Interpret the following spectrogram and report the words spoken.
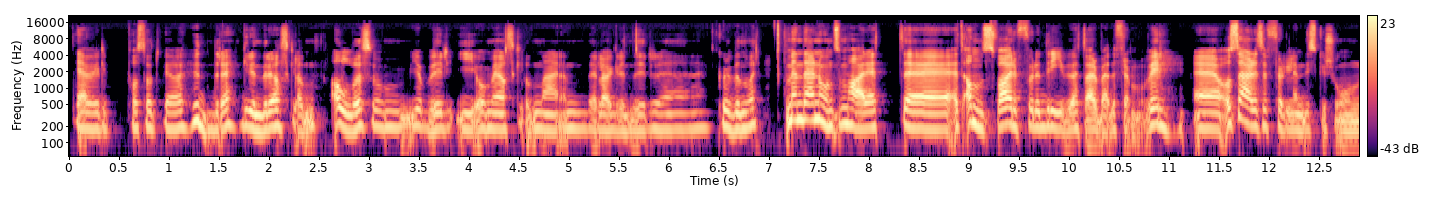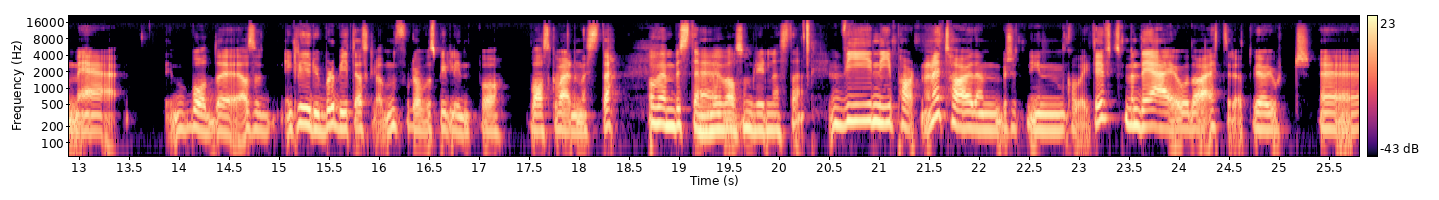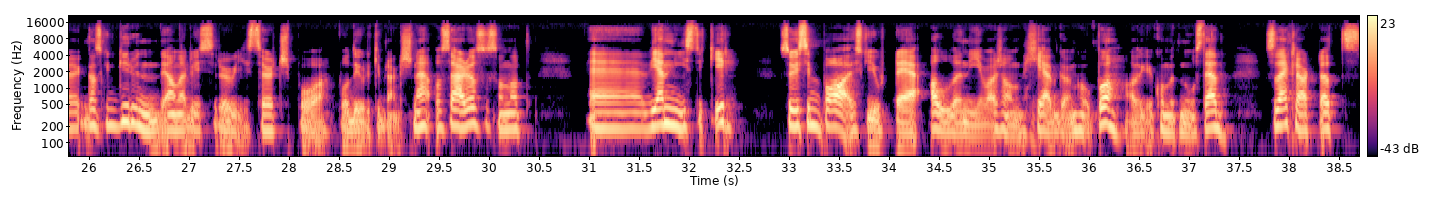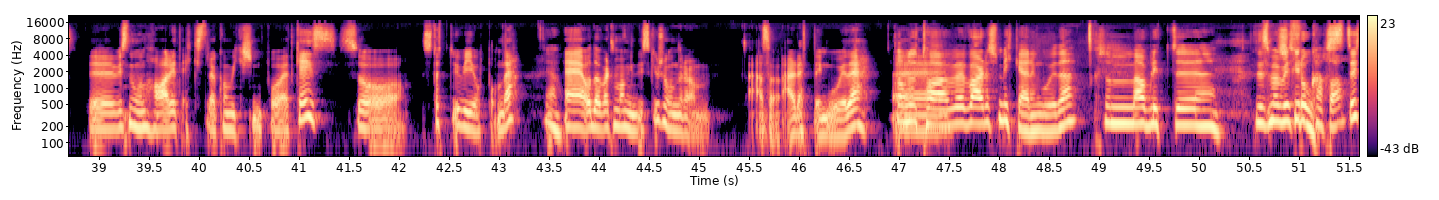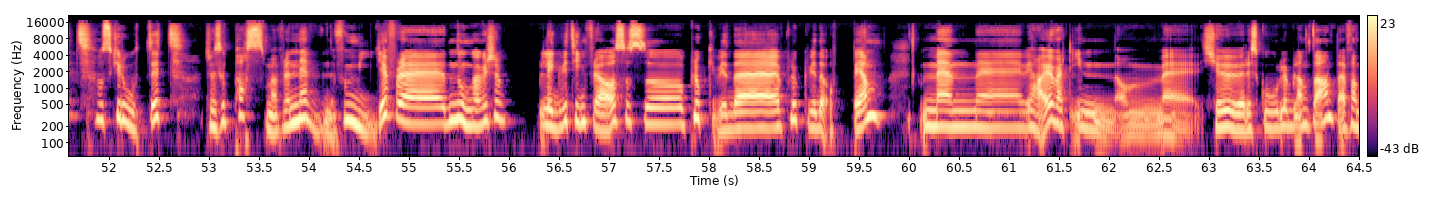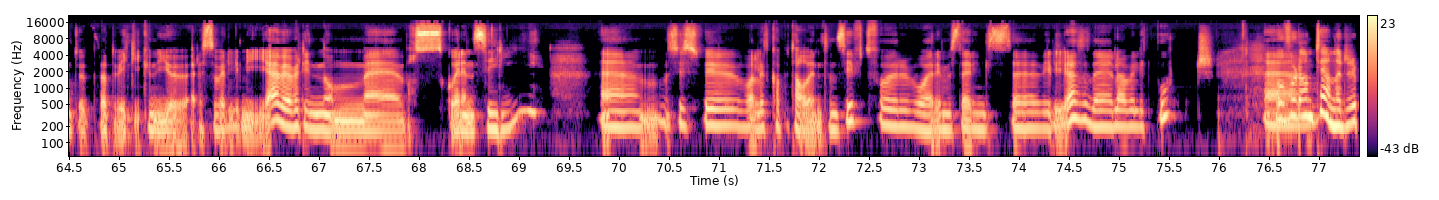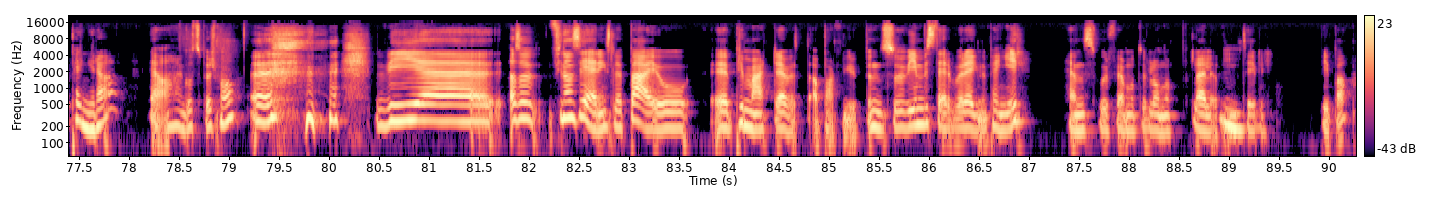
jeg vil påstå at vi har 100 gründere i Askeladden. Alle som jobber i og med Askeladden, er en del av gründerklubben vår. Men det er noen som har et, eh, et, ansvar for å drive dette arbeidet fremover. Eh, og så er det selvfølgelig en diskusjon med både altså, egentlig rubbel og bit i Askeladden, for lov å spille inn på hva skal være det neste. Og hvem bestemmer hva som blir det neste? Vi ni partnerne tar jo den beslutningen kollektivt. Men det er jo da etter at vi har gjort eh, ganske grundige analyser og research på, på, de ulike bransjene. Og så er det jo også sånn at eh, vi er ni stykker. Så hvis vi bare skulle gjort det alle ni var sånn helt gang ho på, hadde vi ikke kommet noe sted. Så det er klart at eh, hvis noen har litt ekstra conviction på et case, så støtter vi opp om det. Ja. Eh, og det har vært mange diskusjoner om altså, er dette en god idé. Kan du ta, eh, Hva er det som ikke er en god idé? Som har blitt uh, Det som har blitt skrota. forkastet og skrotet. Jeg tror jeg skal passe meg for å nevne for mye. For det, noen ganger så legger vi ting fra oss, og så plukker vi det, plukker vi det opp igjen. Men eh, vi har jo vært innom eh, kjøreskole, blant annet. Der fant vi ut at vi ikke kunne gjøre så veldig mye. Vi har vært innom eh, vask og renseri. Um, Syns vi var litt kapitalintensivt for vår investeringsvilje, så det la vi litt bort. Og hvordan tjener dere penger, da? Ja, godt spørsmål. vi, eh, altså, finansieringsløpet er jo eh, primært drevet av partnergruppen, så vi investerer våre egne penger. Hens hvorfor jeg måtte låne opp leiligheten mm. til pipa.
